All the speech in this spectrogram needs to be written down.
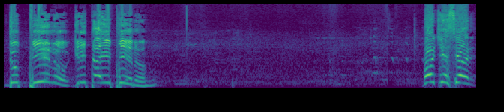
do Pino. Grita aí, Pino. Bom dia, senhores.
